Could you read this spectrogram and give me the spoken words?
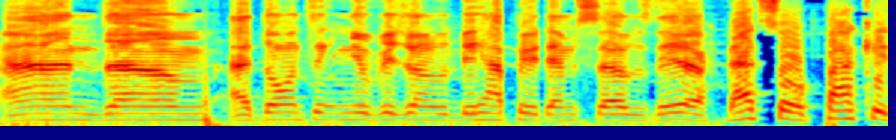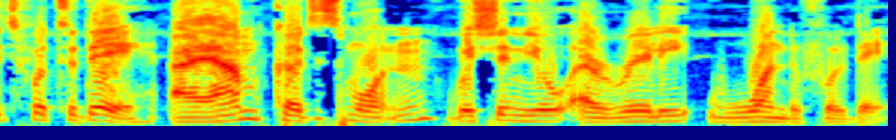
And um, I don't think New Vision would be happy with themselves there. That's our package for today. I am Curtis Morton, wishing you a really wonderful day.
